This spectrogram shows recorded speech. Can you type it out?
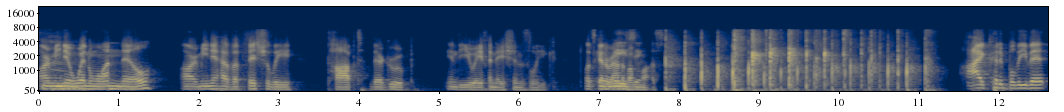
Armenia Hmm. win one 0 Armenia have officially topped their group in the UEFA Nations League. Let's get a round of Amazing. applause. I couldn't believe it.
